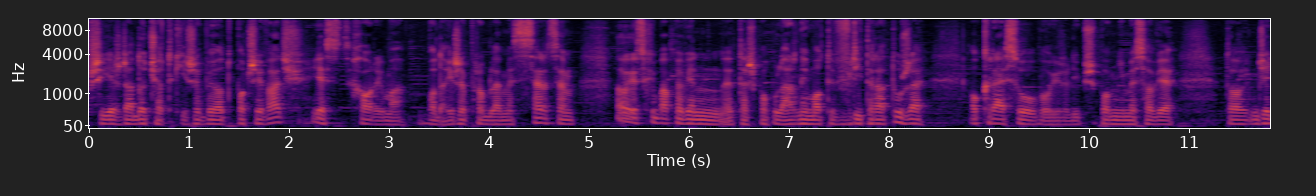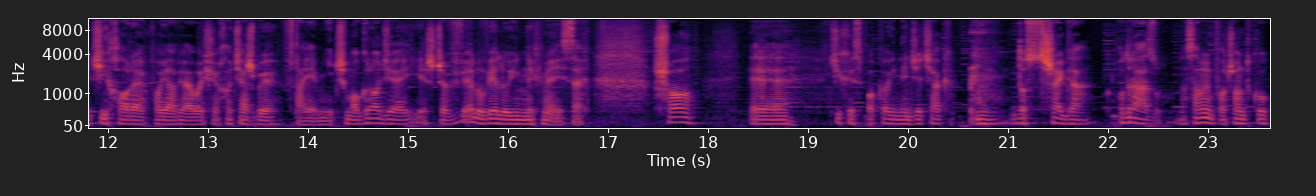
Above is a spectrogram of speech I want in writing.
przyjeżdża do ciotki, żeby odpoczywać. Jest chory, ma bodajże problemy z sercem. To jest chyba pewien też popularny motyw w literaturze okresu, bo jeżeli przypomnimy sobie, to dzieci chore pojawiały się chociażby w tajemniczym ogrodzie i jeszcze w wielu, wielu innych miejscach. Shaw, e, cichy, spokojny dzieciak, dostrzega od razu, na samym początku,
